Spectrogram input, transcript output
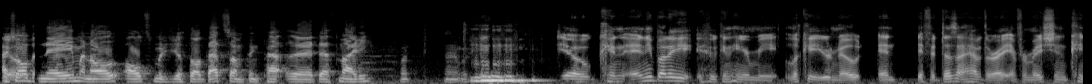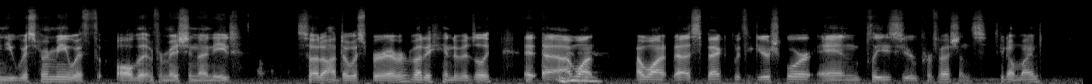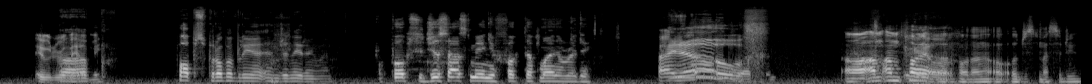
I saw the name and all. Ultimately, just thought that's something. Pa- uh, Death Ninety. But, uh, it was good. Yo, can anybody who can hear me look at your note and if it doesn't have the right information, can you whisper me with all the information I need, so I don't have to whisper everybody individually? It, uh, I want I want uh, spec with your gear score and please your professions, if you don't mind. It would really Uh, help me. Pops probably engineering man. Pops, you just asked me and you fucked up mine already. I know. Uh, I'm, I'm fine. Okay, Oh, hold on, I'll, I'll just message you.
